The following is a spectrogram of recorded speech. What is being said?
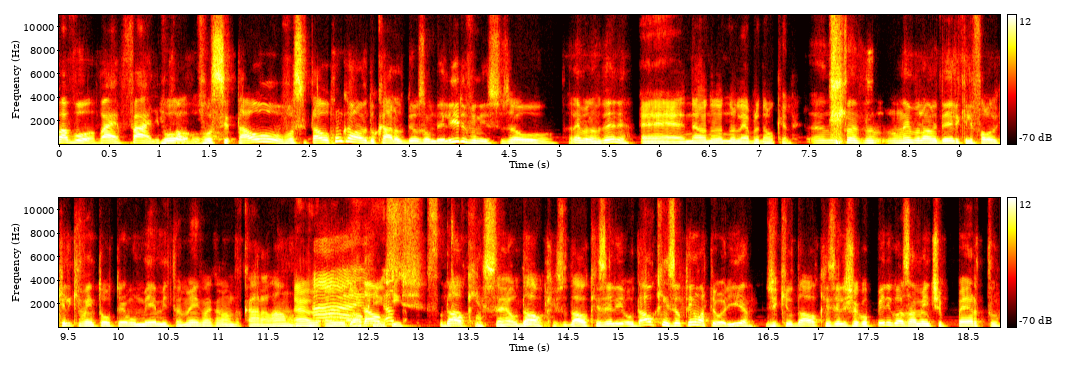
Por favor, vai, fale. Vou, por favor. vou citar o. Vou citar o. Como que é o nome do cara? O Deus é um delírio, Vinícius? É o. Você lembra o nome dele? É, não, não, não lembro não, Kelly. Eu não, tô- não lembro o nome dele, que ele falou. Aquele que inventou o termo meme também. Como é que é o nome do cara lá, mano? É, o- Ah, o é Dawkins. Dawkins. O Dawkins, é, o Dawkins. O Dawkins, ele, o Dawkins, eu tenho uma teoria de que o Dawkins ele chegou perigosamente perto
